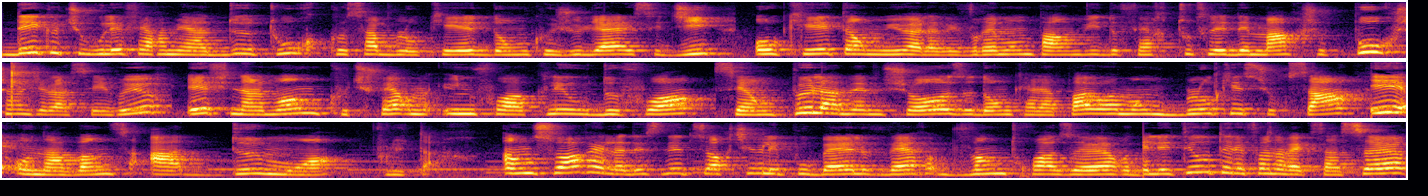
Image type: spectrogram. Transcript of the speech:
dès que tu voulais fermer à deux tours que ça bloquait. Donc Julia, elle s'est dit ok, tant mieux, elle avait vraiment pas envie de faire toutes les démarches pour changer changer la serrure et finalement que tu fermes une fois à clé ou deux fois c'est un peu la même chose donc elle a pas vraiment bloqué sur ça et on avance à deux mois plus tard. Un soir, elle a décidé de sortir les poubelles vers 23h. Elle était au téléphone avec sa sœur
